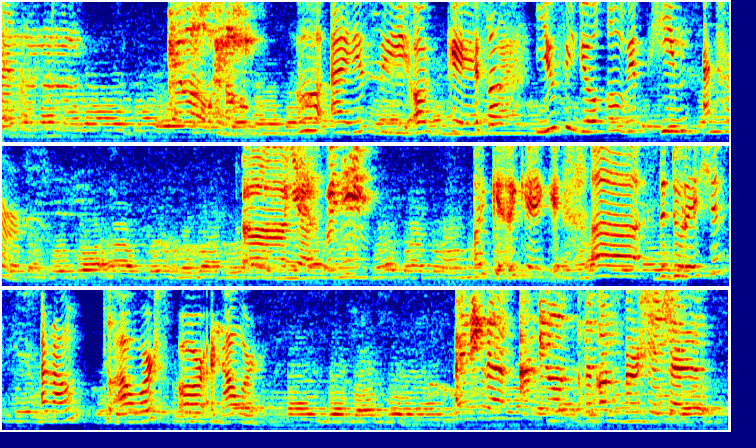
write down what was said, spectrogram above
and hello, hello. Oh, I see. Okay, so you video call with him and her. Uh, yes, with him. Okay, okay, okay. Uh, the duration around two hours or an hour. I think that until the conversation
